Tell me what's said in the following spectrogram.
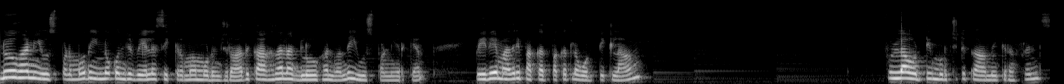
க்ளூகன் யூஸ் பண்ணும்போது இன்னும் கொஞ்சம் வேலை சீக்கிரமாக முடிஞ்சிடும் அதுக்காக தான் நான் க்ளூகன் வந்து யூஸ் பண்ணியிருக்கேன். இப்போ இதே மாதிரி பக்கத்து பக்கத்தில் ஒட்டிக்கலாம். ஃபுல்லாக ஒட்டி முடிச்சுட்டு காமிக்கிறேன் ஃப்ரெண்ட்ஸ்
